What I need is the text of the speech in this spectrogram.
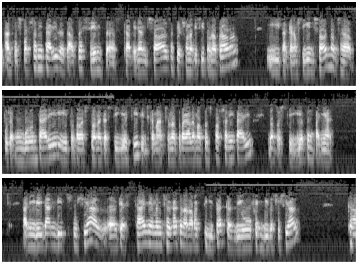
en transport sanitari des d'altres centres, que venen sols a fer-se una visita una prova i perquè no estiguin sols, doncs eh, posem un voluntari i tota l'estona que estigui aquí, fins que marxa una altra vegada amb el transport sanitari, doncs estigui acompanyat a nivell d'àmbit social, aquest any hem engegat una nova activitat que es diu Fem Vida Social, que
